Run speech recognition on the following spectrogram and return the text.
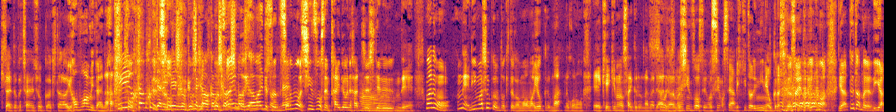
来たりとか、チャイナショックが来たら、やばみたいな、経営が傾くみたいなイメージの業績の悪化の仕方します、ね、やばいです、ね、それも新総線大量に発注してるんで、まあでもね、リーマンショックの時とかも、まあ、よく、まあ、この、えー、景気のサイクルの中である、ね、あの新総線をすみません、あの引き取りにね、送らせてくださいとかいうのは やってたんだけど、いや、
